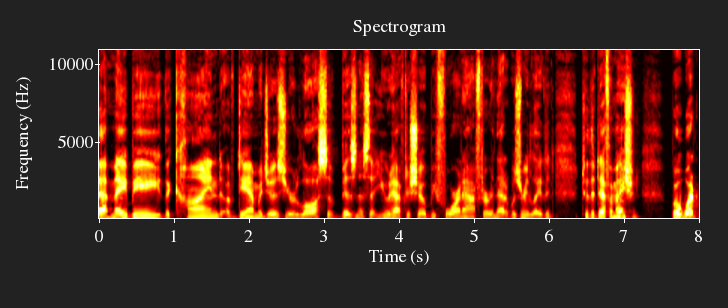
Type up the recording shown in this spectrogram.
That may be the kind of damages, your loss of business, that you would have to show before and after, and that it was related to the defamation. But what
